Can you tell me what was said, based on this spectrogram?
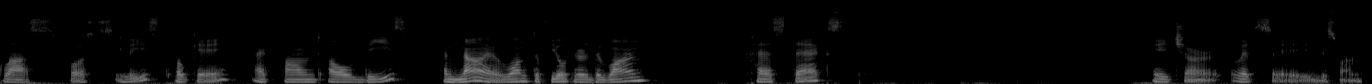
Class posts list okay. I found all these. And now I want to filter the one. Has text. HR let's say this one.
